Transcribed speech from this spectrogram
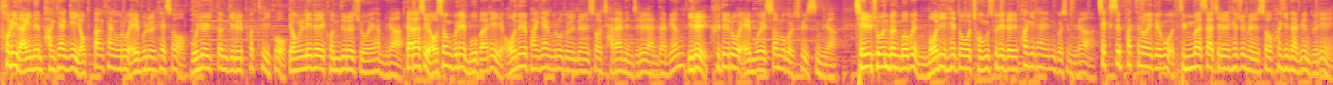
털이 나 있는 방향의 역방향으로 애무를 해서 모여있던 기를 퍼뜨리고 영린을 건 드려 주어야 합니다. 따라서 여성분의 모발이 어느 방향으로 돌면서 자라는지를 안다면 이를 그대로 애무에 써먹을 수 있습니다. 제일 좋은 방법은 머리 해도 정수리를 확인하는 것입니다. 섹스 파트너의 경우 등 마사지를 해주면서 확인하면 되니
